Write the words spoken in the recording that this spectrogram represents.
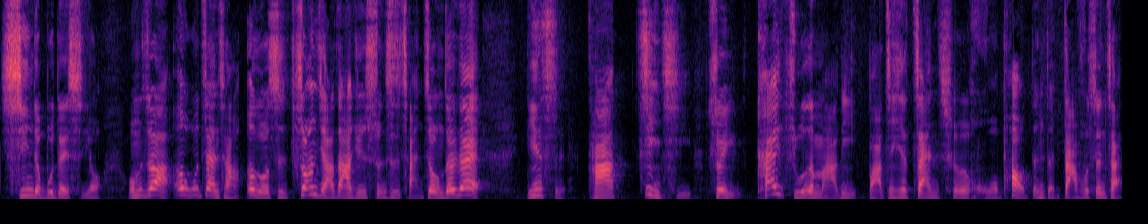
新的部队使用。我们知道俄乌战场，俄罗斯装甲大军损失惨重，对不对？因此。他近期所以开足了马力，把这些战车、火炮等等大幅生产。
